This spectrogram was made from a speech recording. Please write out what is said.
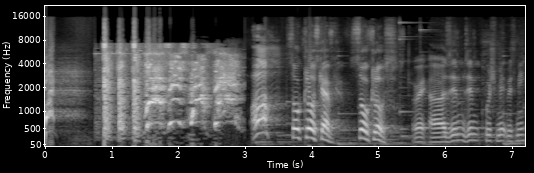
What? oh, so close, Kev. So close. Alright, uh, Zim, Zim, push mid with me.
